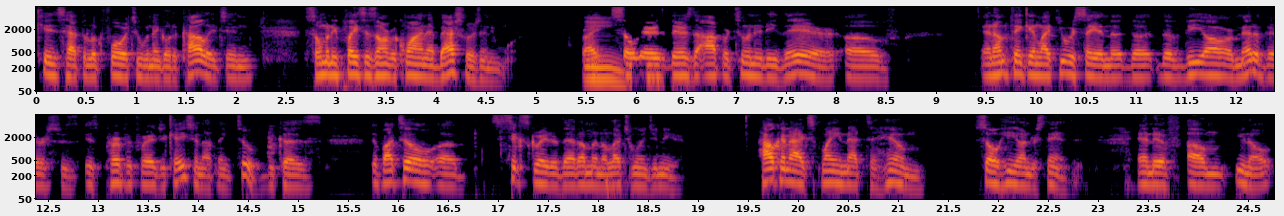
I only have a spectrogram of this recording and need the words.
kids have to look forward to when they go to college? And so many places aren't requiring that bachelor's anymore, right? Mm. So there's there's the opportunity there of, and I'm thinking like you were saying, the the the VR or metaverse is, is perfect for education. I think too, because if I tell a sixth grader that I'm an electrical engineer, how can I explain that to him so he understands it? And if um, you know,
